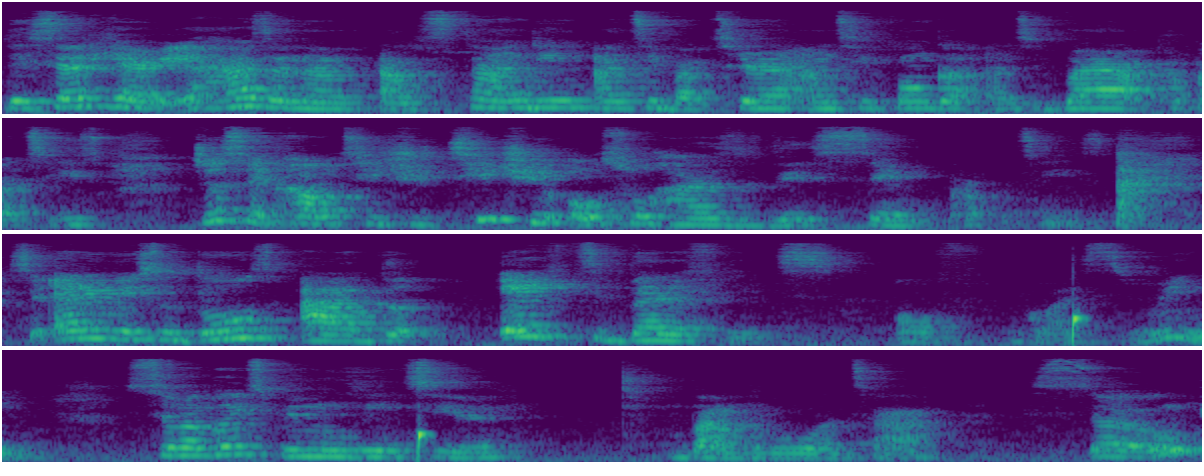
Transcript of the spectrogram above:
they said here it has an outstanding antibacterial, antifungal, antiviral properties, just like how tree. Tissue also has these same properties. So anyway, so those are the eight benefits of glycerin. So we're going to be moving to bamboo water. So,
